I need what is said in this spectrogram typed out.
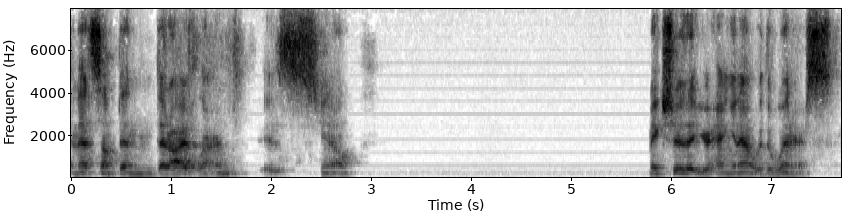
and that's something that I've learned is you know make sure that you're hanging out with the winners.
